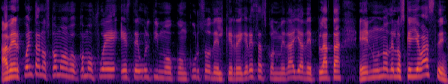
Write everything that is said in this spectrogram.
A ver, cuéntanos cómo, cómo fue este último concurso del que regresas con medalla de plata en uno de los que llevaste.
